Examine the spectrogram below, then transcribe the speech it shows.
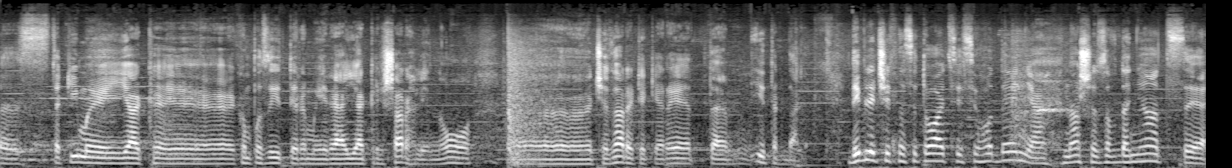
е, з такими як е, композиторами, як Рішар Гліно, е, Чезаре Кекерет і так далі. Дивлячись на ситуацію сьогодення, наше завдання це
